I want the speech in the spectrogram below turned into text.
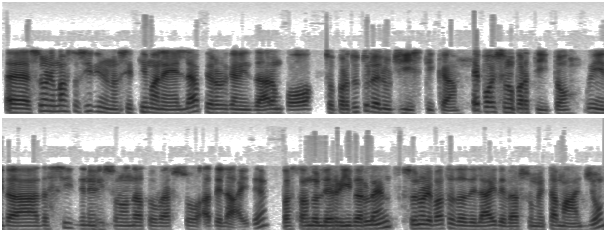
Eh, sono rimasto a Sydney una settimanella per organizzare un po' soprattutto la logistica e poi sono partito, quindi da, da Sydney sono andato verso Adelaide, passando le Riverlands, sono arrivato ad Adelaide verso metà maggio,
